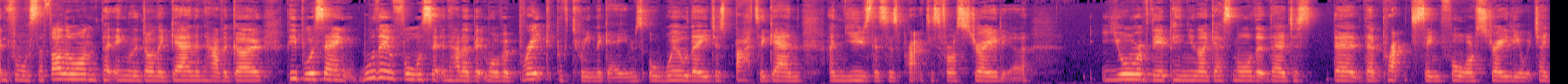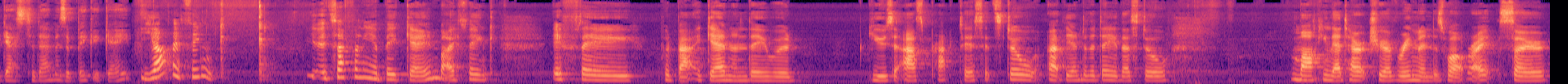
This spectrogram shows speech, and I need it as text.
enforce the follow on, put England on again and have a go. People were saying, will they enforce it and have a bit more of a break between the games, or will they just bat again and use this as practice for Australia? You're of the opinion, I guess, more that they're just they're they're practicing for Australia, which I guess to them is a bigger game. Yeah, I think it's definitely a big game, but I think if they would bat again and they would use it as practice. It's still, at the end of the day, they're still marking their territory over England as well, right? So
